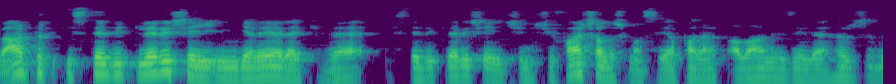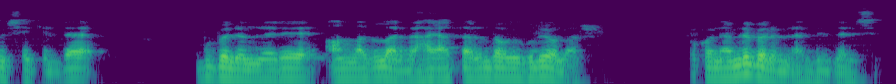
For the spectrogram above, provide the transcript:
Ve artık istedikleri şeyi imgeleyerek ve istedikleri şey için şifa çalışması yaparak Allah'ın izniyle hızlı bir şekilde bu bölümleri anladılar ve hayatlarında uyguluyorlar. Çok önemli bölümler bizler için.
